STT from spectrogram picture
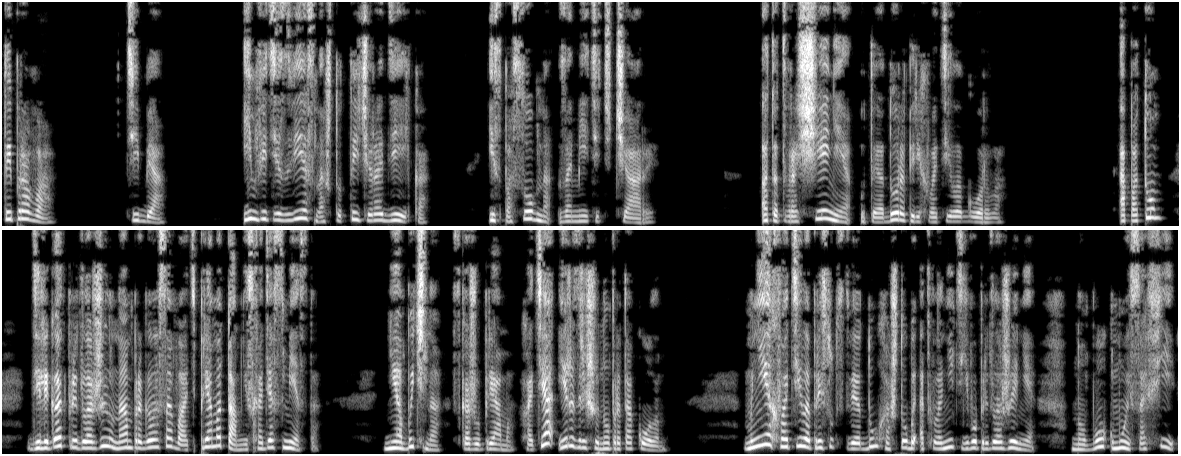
Ты права, тебя. Им ведь известно, что ты чародейка и способна заметить чары. От отвращения у Теодора перехватило горло. А потом делегат предложил нам проголосовать прямо там, не сходя с места. Необычно, скажу прямо, хотя и разрешено протоколом. Мне хватило присутствия духа, чтобы отклонить его предложение, но, бог мой, Софи,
